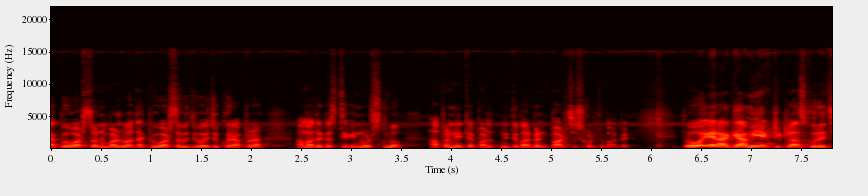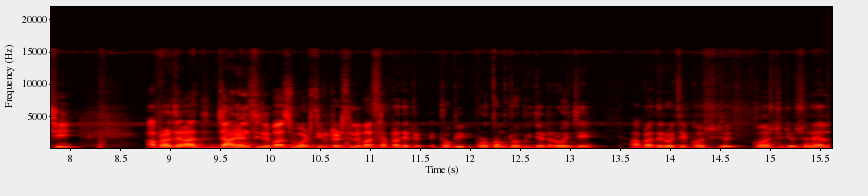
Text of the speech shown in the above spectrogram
থাকবে হোয়াটসঅ্যাপ নাম্বার দেওয়া থাকবে হোয়াটসঅ্যাপে যোগাযোগ করে আপনারা আমাদের কাছ থেকে নোটসগুলো আপনারা নিতে পার, নিতে পারবেন পারচেস করতে পারবেন। তো এর আগে আমি একটি ক্লাস করেছি। আপনারা যারা জানেন সিলেবাস ওয়ার্ড সেক্রেটারি সিলেবাসে আপনাদের টপিক প্রথম টপিক যেটা রয়েছে আপনাদের রয়েছে constitutional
